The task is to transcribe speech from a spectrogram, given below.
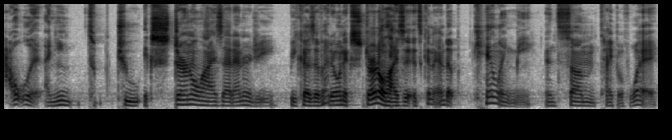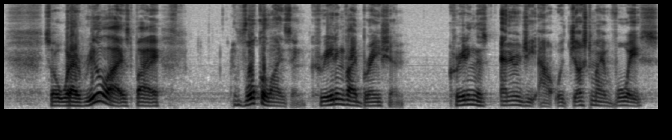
outlet. I need to, to externalize that energy because if I don't externalize it, it's going to end up killing me in some type of way. So, what I realized by vocalizing, creating vibration, creating this energy out with just my voice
